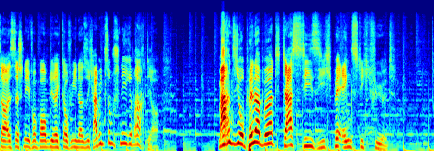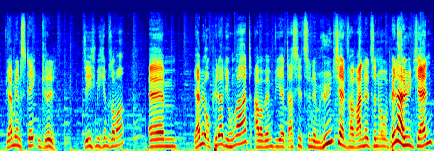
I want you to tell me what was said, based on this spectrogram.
da ist der Schnee vom Baum direkt auf ihn. Also ich habe ihn zum Schnee gebracht, ja. Machen Sie Opillabird, dass sie sich beängstigt fühlt. Wir haben hier einen Steak Grill. Sehe ich mich im Sommer? Ähm, wir haben hier Opilla, die Hunger hat, aber wenn wir das hier zu einem Hühnchen verwandeln, zu einem Opilla-Hühnchen,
